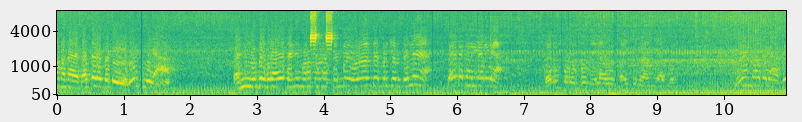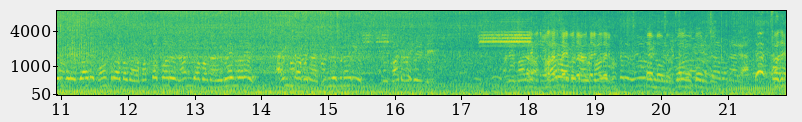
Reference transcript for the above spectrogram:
முதலாவதாக கத்தரப்பட்டி வீசியா தண்ணி ஊற்றக்கூடாது தண்ணி முறக்கூடாது தம்பி ஒரு வாரத்தை பிடிச்சது தெரியல. நிலவு சைக்கிள் வாங்கியாச்சு. இரண்டாவதா மூன்றாவதா நான்காவதா ஐந்தாவதா சிங்கமுனரி. போங்க, போங்க, போங்க, போங்க, போங்க.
